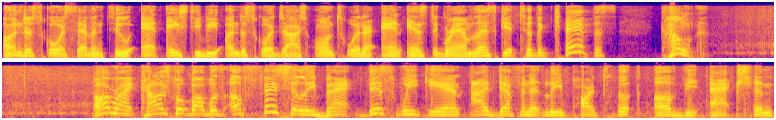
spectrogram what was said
underscore 72, at HTB underscore Josh on Twitter and Instagram. Let's get to the campus corner. All right, college football was officially back this weekend. I definitely partook of the action.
